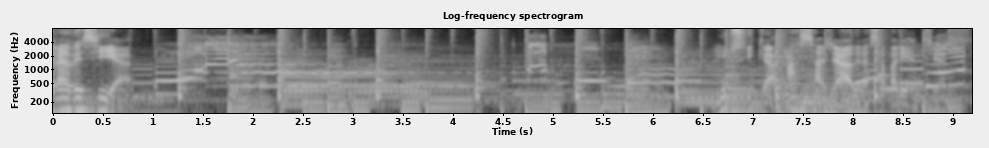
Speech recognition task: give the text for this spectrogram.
Travesía. Música más allá de las apariencias.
